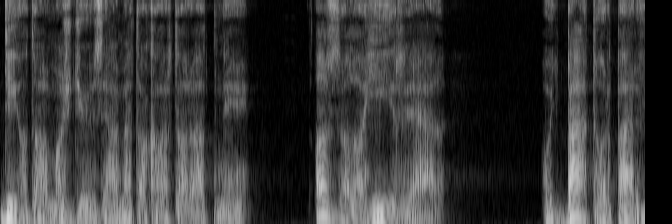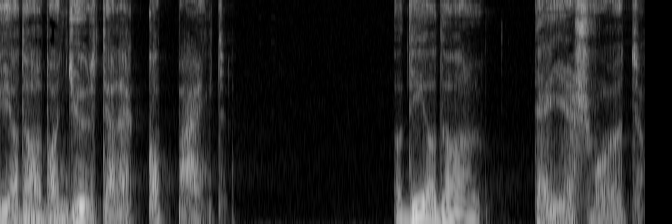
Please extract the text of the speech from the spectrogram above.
diadalmas győzelmet akart aratni. Azzal a hírrel, hogy bátor pár viadalban gyűrtelek koppányt. A diadal teljes volt.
